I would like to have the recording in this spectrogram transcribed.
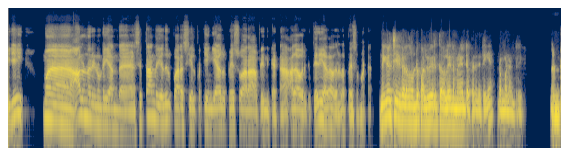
விஜய் ஆளுநரினுடைய அந்த சித்தாந்த எதிர்ப்பு அரசியல் பத்தி எங்கேயாவது பேசுவாரா அப்படின்னு கேட்டா அது அவருக்கு தெரியாது. அதனால பேச மாட்டார் நிகழ்ச்சியில் கலந்து கொண்டு பல்வேறு தகவலை நம்ம நேரிட்ட பெருந்துட்டீங்க ரொம்ப நன்றி. நன்றி.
